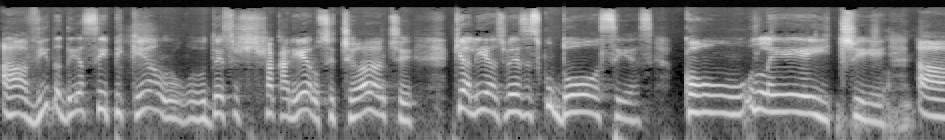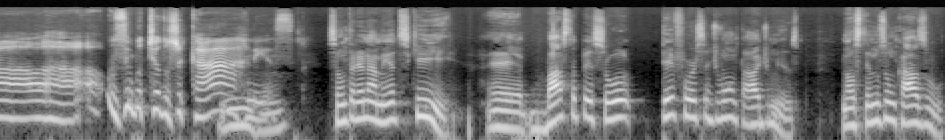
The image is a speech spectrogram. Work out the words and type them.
à vida desse pequeno, desse chacareiro, sitiante, que ali às vezes com doces, com leite, ah, os embutidos de carnes. Uhum. São treinamentos que é, basta a pessoa ter força de vontade mesmo. Nós temos um caso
